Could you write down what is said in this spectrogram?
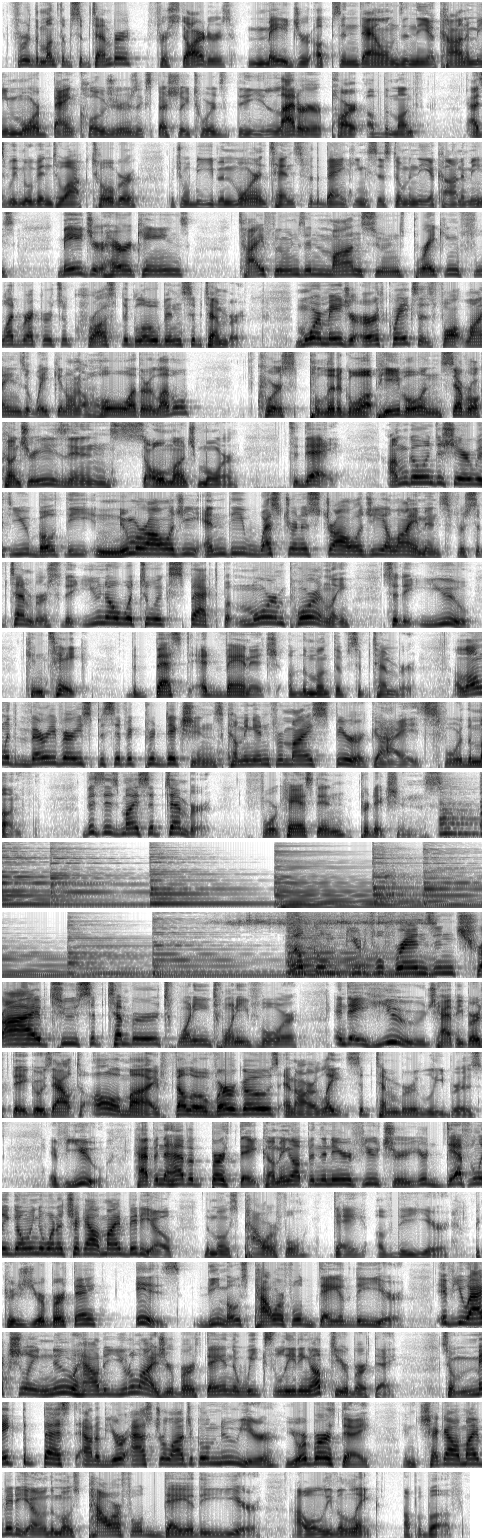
for the month of September? For starters, major ups and downs in the economy, more bank closures, especially towards the latter part of the month as we move into October, which will be even more intense for the banking system and the economies. Major hurricanes, typhoons, and monsoons breaking flood records across the globe in September. More major earthquakes as fault lines awaken on a whole other level. Of course, political upheaval in several countries, and so much more. Today, I'm going to share with you both the numerology and the Western astrology alignments for September so that you know what to expect, but more importantly, so that you can take the best advantage of the month of September, along with very, very specific predictions coming in from my spirit guides for the month. This is my September forecast and predictions. Beautiful friends and tribe, to September 2024. And a huge happy birthday goes out to all my fellow Virgos and our late September Libras. If you happen to have a birthday coming up in the near future, you're definitely going to want to check out my video, The Most Powerful Day of the Year, because your birthday is the most powerful day of the year. If you actually knew how to utilize your birthday in the weeks leading up to your birthday. So make the best out of your astrological new year, your birthday, and check out my video, The Most Powerful Day of the Year. I will leave a link up above.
